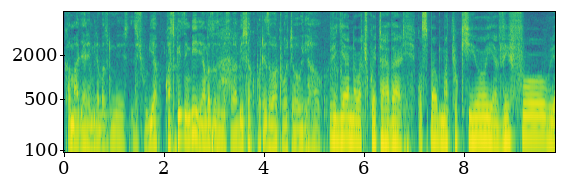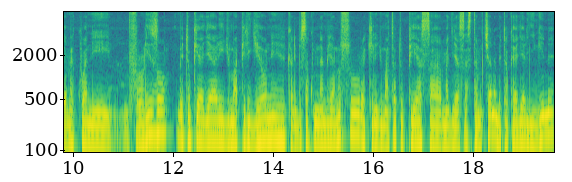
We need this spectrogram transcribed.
kama ajali mbili ambazo tumezishuhudia kwa siku hizi mbili ambazo zimesababisha kupoteza watu wote wawili hao. Vijana wachukue tahadhari, kwa sababu matukio ya vifo yamekuwa ni mfululizo. Imetokea ajari Jumapili jioni karibu saa kumi na mbili na nusu, lakini Jumatatu pia saa majira ya saa sita mchana imetokea ajari nyingine,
